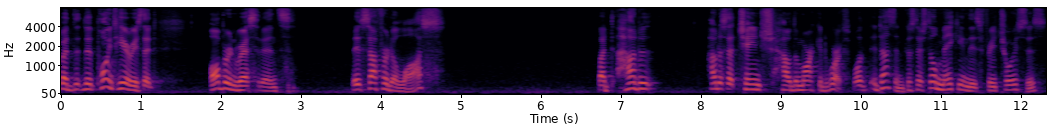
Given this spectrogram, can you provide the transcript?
but the, the point here is that Auburn residents, they've suffered a loss. But how, do, how does that change how the market works? Well, it doesn't, because they're still making these free choices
